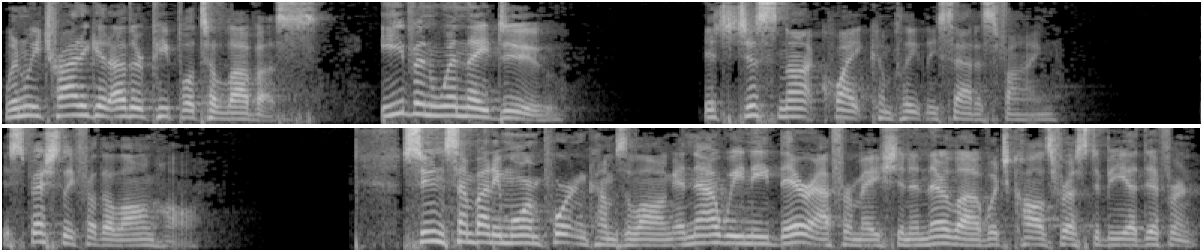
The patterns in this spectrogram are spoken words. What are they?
when we try to get other people to love us, even when they do, it's just not quite completely satisfying especially for the long haul. Soon somebody more important comes along, and now we need their affirmation and their love, which calls for us to be a different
